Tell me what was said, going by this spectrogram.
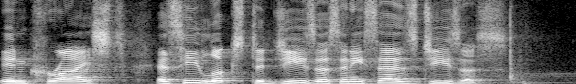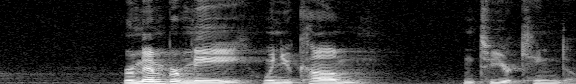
in Christ as he looks to Jesus and he says, Jesus, remember me when you come into your kingdom.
